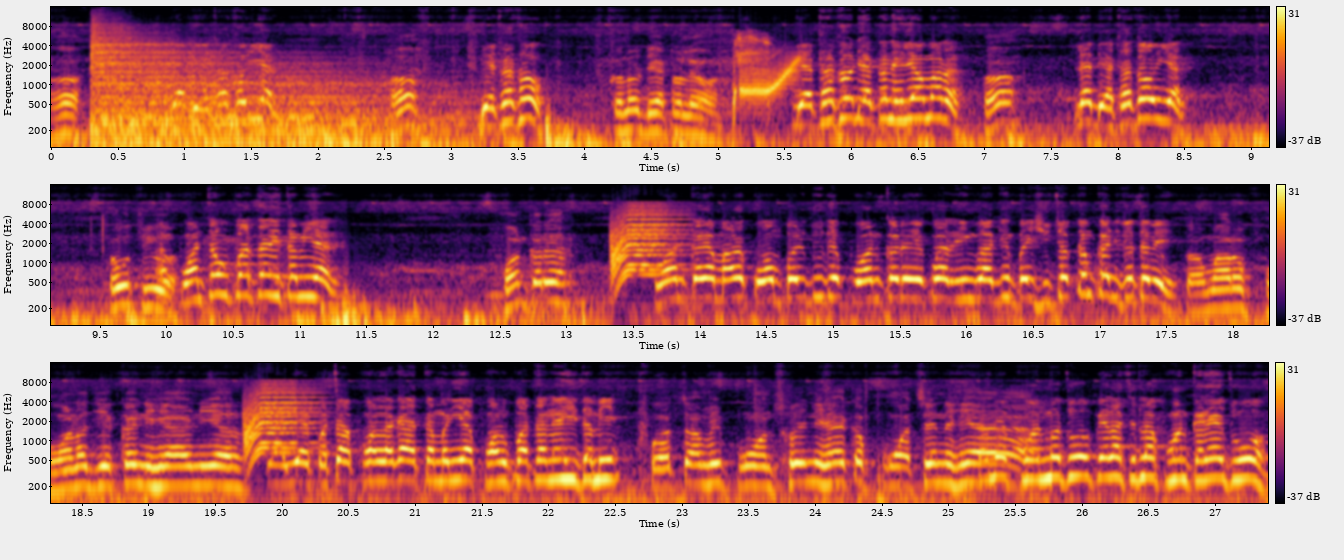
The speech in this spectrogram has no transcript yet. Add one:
હા. લે બેઠા થો યાર. હા. બેઠા થો કનો ડેટો લેવા બેઠા થો બેઠા નહીં લેવા મારે? હા. લે બેઠા થો યાર. કહું થયું. ફોન તો ઉપાડતા નહીં તમે યાર. ફોન કરે. ફોન કરે મારો કોમ પડ્યું તું તે ફોન કર્યો એકવાર રિંગ વાગી પછી સ્વિચ ઓફ કેમ કરી દીધો તમે? તમારો ફોન જ એક નહીં આવ્યો નહીં યાર. પચાસ ફોન લગાવ્યા તમે યાર ફોન ઉપાડતા નહીં તમે. પચાસ મી પોંચસો નહીં કે પહોંચે નહીં તમે ફોનમાં જુઓ પેલા કેટલા ફોન કર્યા જુઓ.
